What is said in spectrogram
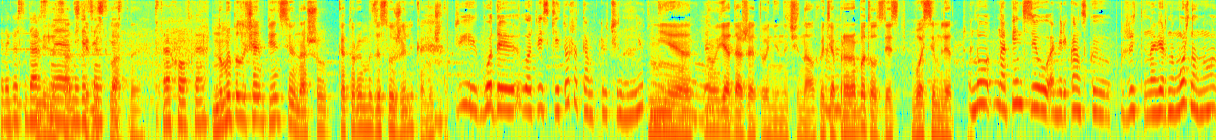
это государственная медицинская страховка. Но мы получаем пенсию нашу, которую мы заслужили служили, конечно. И годы латвийские тоже там включены, нет? Нет, да? ну я даже этого не начинал, хоть uh-huh. я проработал здесь 8 лет. Ну, на пенсию американскую жить, наверное, можно, но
